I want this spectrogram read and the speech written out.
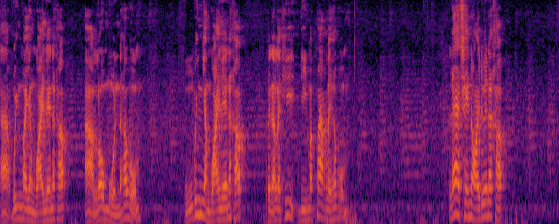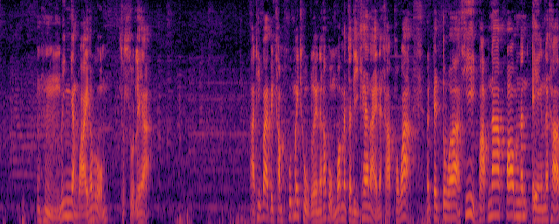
อ่าวิ่งมาอย่างไวเลยนะครับอ่าโล่หมุนนะครับผมหูวิ่งอย่างไวเลยนะครับ เป็นอะไรที่ดีมากๆเลยครับผมแร่ใช้น้อยด้วยนะครับอืวิ่งอย่างไวครับผม สุดๆเลยอะอธิบายเป็นคำพูดไม่ถูกเลยนะครับ ผมว่ามันจะดีแค่ไหนนะครับ เพราะว่ามันเป็นตัวที่บัฟหน้าป้อมนั่นเองนะครับ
